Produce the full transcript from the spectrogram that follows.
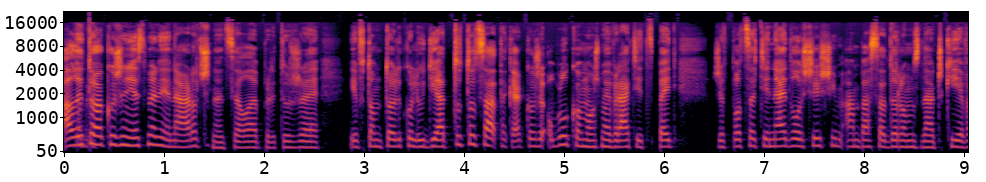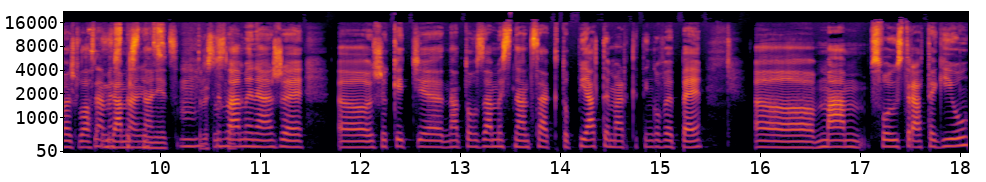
Ale je to akože nesmierne náročné celé, pretože je v tom toľko ľudí. A toto sa tak akože oblúkom môžeme vrátiť späť, že v podstate najdôležitejším ambasadorom značky je váš vlastný zamestnanec. zamestnanec. Mm. To znamená, že, uh, že keď eh, na toho zamestnanca, to piaté marketingové P, uh, mám svoju stratégiu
